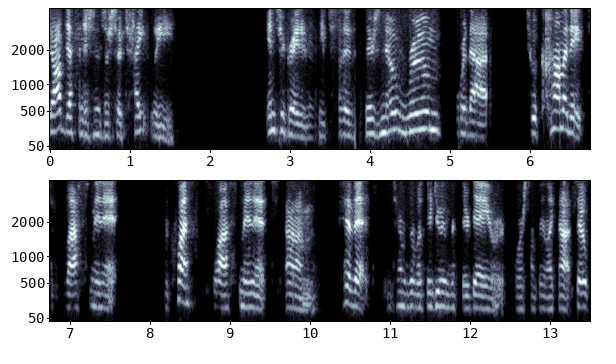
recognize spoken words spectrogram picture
job definitions are so tightly integrated with each other. There's no room for that to accommodate last minute requests, last minute um, pivots in terms of what they're doing with their day or, or something like that. So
